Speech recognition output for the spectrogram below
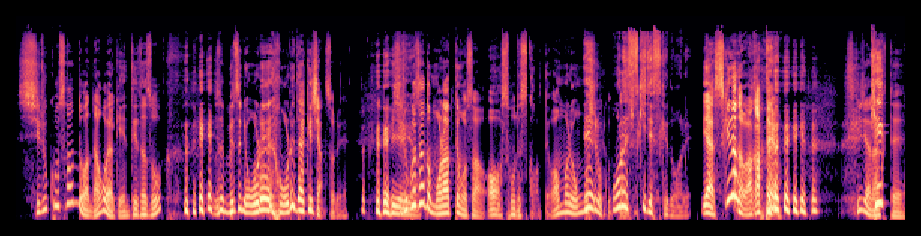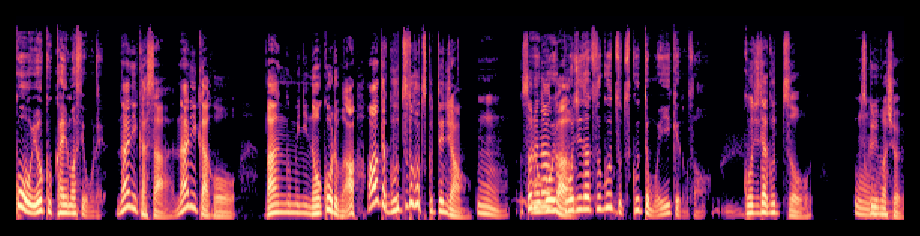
シルコサンドは名古屋限定だぞ。別に俺、俺だけじゃん、それ。シルコサンドもらってもさ、ああ、そうですかって、あんまり面え白く俺好きですけどあれ。いや、好きなのは分かったよ。好きじゃなくて結、構よく買いますよ俺。何かさ、何かこう、番組に残る。あ、あんたグッズとか作ってんじゃん。うん。それなんかごご自立グッズ作ってもいいけどさ。ご自宅グッズをうん作りましょうよ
